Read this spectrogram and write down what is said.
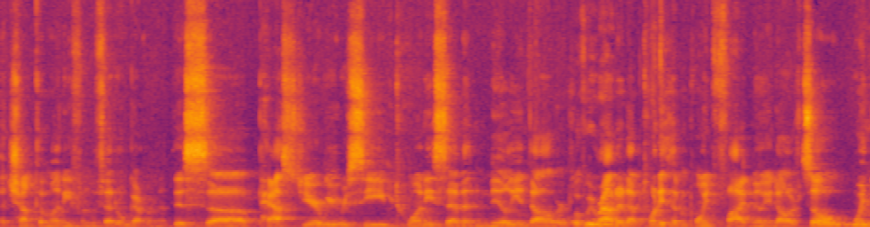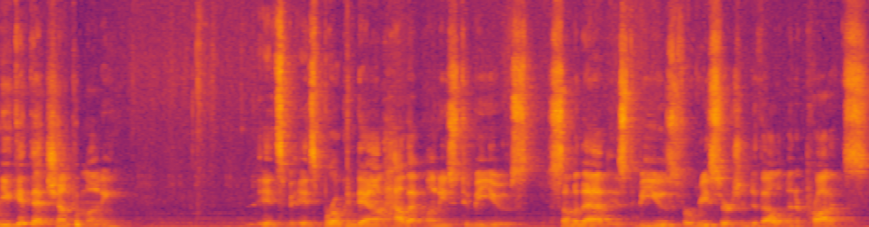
a chunk of money from the federal government. This uh, past year we received $27 million. If we round it up, $27.5 million. So when you get that chunk of money, it's it's broken down how that money's to be used. Some of that is to be used for research and development of products.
